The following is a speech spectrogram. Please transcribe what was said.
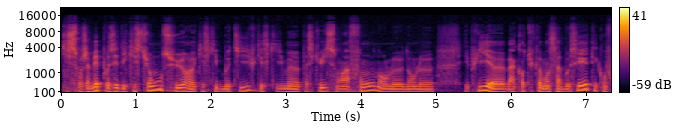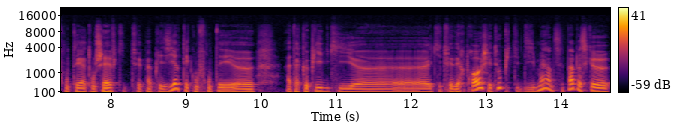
qui ne sont jamais posé des questions sur euh, qu'est-ce qui me motive, qu'est-ce qui me... parce qu'ils sont à fond dans le... Dans le... Et puis, bah, quand tu commences à bosser, tu es confronté à ton chef qui ne te fait pas plaisir, tu es confronté à ta copine qui, qui te fait des reproches et tout, puis tu te dis, merde, c'est pas parce que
